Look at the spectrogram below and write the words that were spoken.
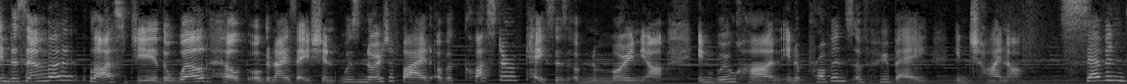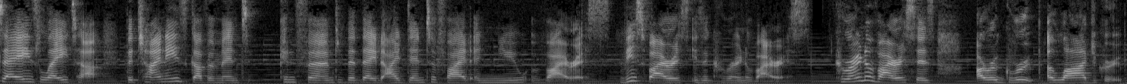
In December last year, the World Health Organization was notified of a cluster of cases of pneumonia in Wuhan in a province of Hubei in China. Seven days later, the Chinese government confirmed that they'd identified a new virus. This virus is a coronavirus. Coronaviruses are a group, a large group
